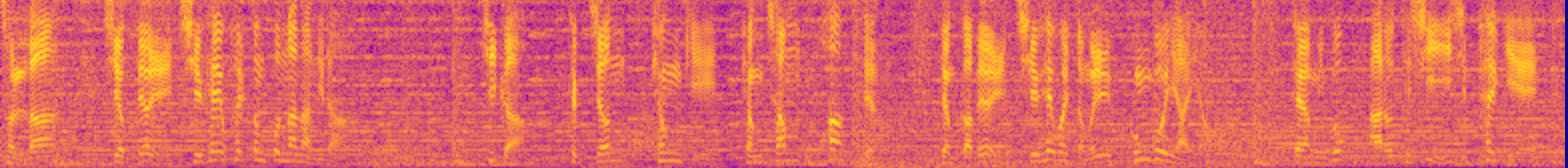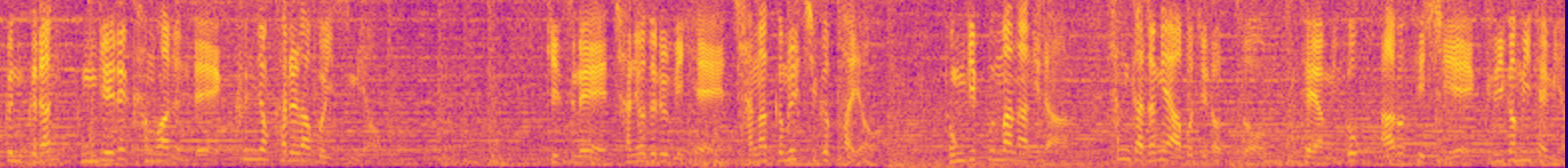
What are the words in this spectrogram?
전라 지역별 지회 활동뿐만 아니라 기가, 특전, 병기, 병참, 화학 등 병과별 지회 활동을 공고히 하여 대한민국 ROTC 28기의 끈끈한 동계를 강화하는 데 큰 역할을 하고 있으며 기순의 자녀들을 위해 장학금을 지급하여 동기뿐만 아니라 한 가정의 아버지로서 대한민국 ROTC의 귀감이 되며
